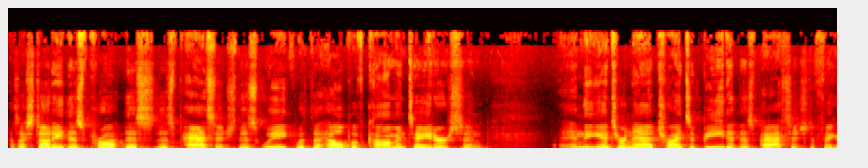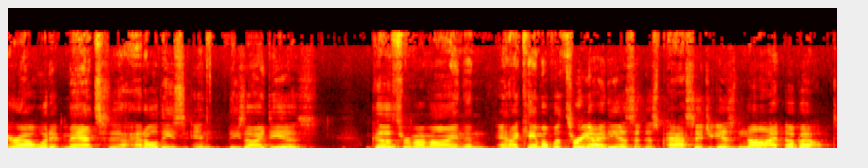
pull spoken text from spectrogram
As I studied this, pro- this, this passage this week with the help of commentators and, and the internet, tried to beat at this passage to figure out what it meant, I had all these, in, these ideas go through my mind. And, and I came up with three ideas that this passage is not about.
